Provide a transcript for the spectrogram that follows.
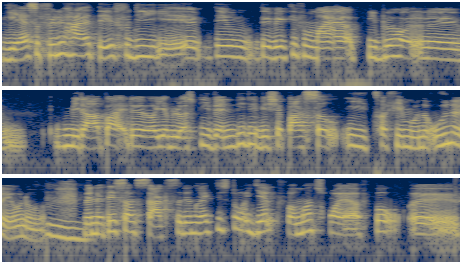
Ja, selvfølgelig har jeg det, fordi øh, det er jo det er vigtigt for mig at bibeholde øh, mit arbejde, og jeg vil også blive vanvittig, hvis jeg bare sad i 3-4 måneder uden at lave noget. Mm. Men når det så er sagt, så er det en rigtig stor hjælp for mig, tror jeg, at få, øh,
